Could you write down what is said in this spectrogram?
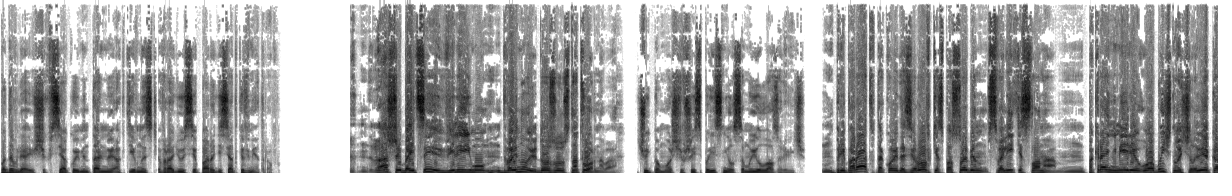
подавляющих всякую ментальную активность в радиусе пары десятков метров. «Ваши бойцы ввели ему двойную дозу снотворного», чуть поморщившись, пояснил Самуил Лазаревич. Препарат в такой дозировке способен свалить из слона. По крайней мере, у обычного человека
